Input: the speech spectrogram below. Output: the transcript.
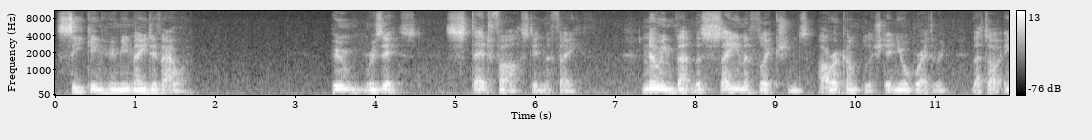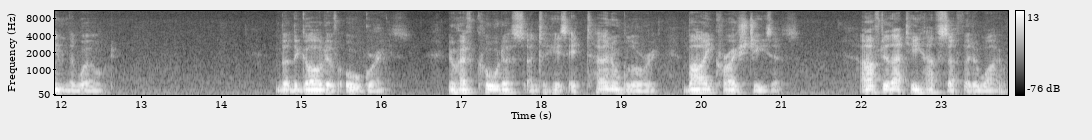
seeking whom he may devour. Whom resist, steadfast in the faith, knowing that the same afflictions are accomplished in your brethren that are in the world. But the God of all grace, who hath called us unto his eternal glory by Christ Jesus, after that he have suffered a while,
